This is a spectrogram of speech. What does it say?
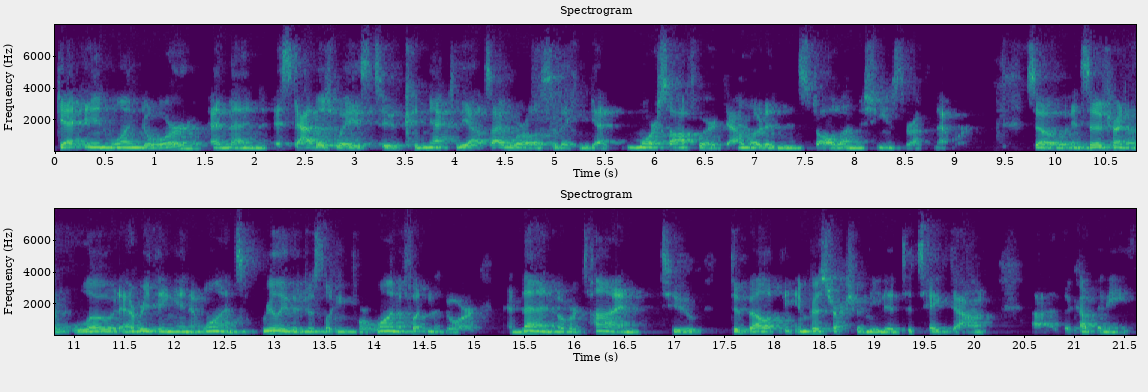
get in one door and then establish ways to connect to the outside world so they can get more software downloaded and installed on machines throughout the network. So instead of trying to load everything in at once, really they're just looking for one, a foot in the door, and then over time to develop the infrastructure needed to take down uh, the company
